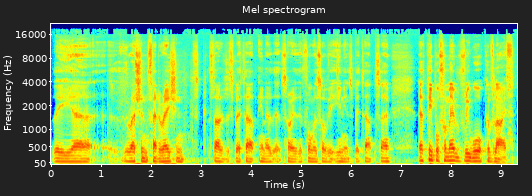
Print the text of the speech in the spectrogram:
the uh, the Russian Federation started to split up. You know, the, sorry, the former Soviet Union split up. So there's people from every walk of life.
